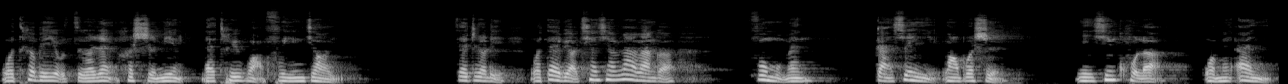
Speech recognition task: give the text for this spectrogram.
我特别有责任和使命来推广福音教育。在这里，我代表千千万万个父母们。感谢你，王博士，你辛苦了，我们爱你。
